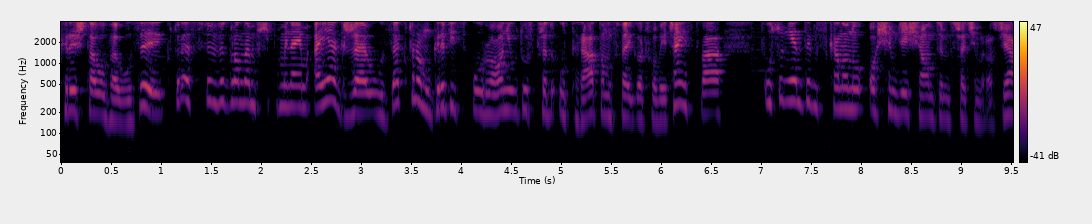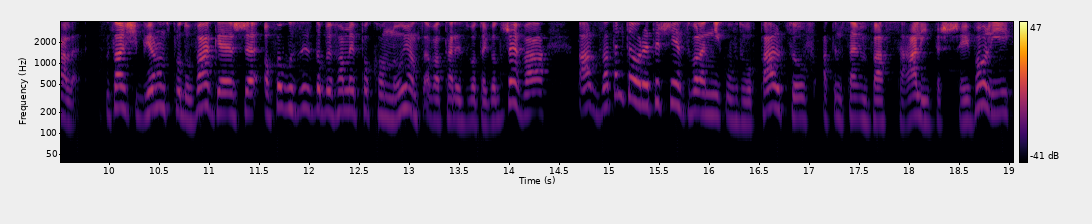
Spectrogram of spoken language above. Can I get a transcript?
kryształowe łzy, które swym wyglądem przypominają a jakże łzę, którą Gryfis uronił tuż przed utratą swojego człowieczeństwa w usuniętym z kanonu 83 rozdziale. Zaś biorąc pod uwagę, że owe łzy zdobywamy pokonując awatary Złotego Drzewa, a zatem teoretycznie zwolenników dwóch palców, a tym samym wasali wyższej woli,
